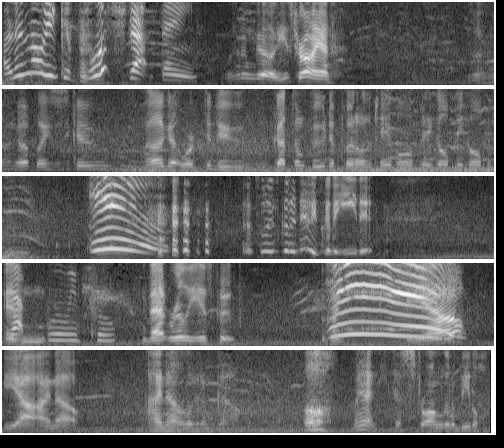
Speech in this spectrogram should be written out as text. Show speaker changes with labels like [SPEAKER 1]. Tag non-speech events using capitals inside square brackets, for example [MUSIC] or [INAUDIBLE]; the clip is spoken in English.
[SPEAKER 1] I didn't know he could push that thing.
[SPEAKER 2] Look at him go. He's trying. I got places to go. I got work to do. Got some food to put on the table. Big old, big old poo.
[SPEAKER 1] Ew. [LAUGHS]
[SPEAKER 2] That's what he's gonna do. He's gonna eat it.
[SPEAKER 1] Is that really poop?
[SPEAKER 2] that really is poop. Like-
[SPEAKER 1] Ew.
[SPEAKER 2] Yeah, Yeah, I know. I know. Look at him go. Oh man, he's a strong little beetle.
